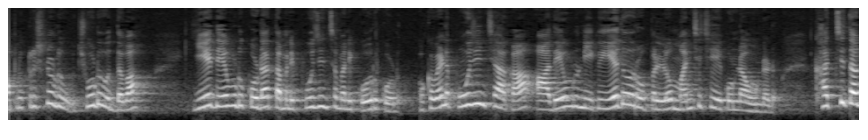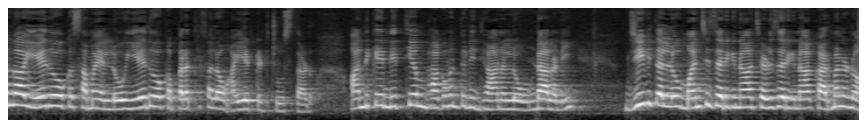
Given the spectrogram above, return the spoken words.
అప్పుడు కృష్ణుడు చూడు ఉద్ధవా ఏ దేవుడు కూడా తమని పూజించమని కోరుకోడు. ఒకవేళ పూజించాక ఆ దేవుడు నీకు ఏదో రూపంలో మంచి చేయకుండా ఉండడు. ఖచ్చితంగా ఏదో ఒక సమయంలో ఏదో ఒక ప్రతిఫలం అయ్యేటట్టు చూస్తాడు. అందుకే నిత్యం భగవంతుని ధ్యానంలో ఉండాలని జీవితంలో మంచి జరిగినా చెడు జరిగినా కర్మలను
